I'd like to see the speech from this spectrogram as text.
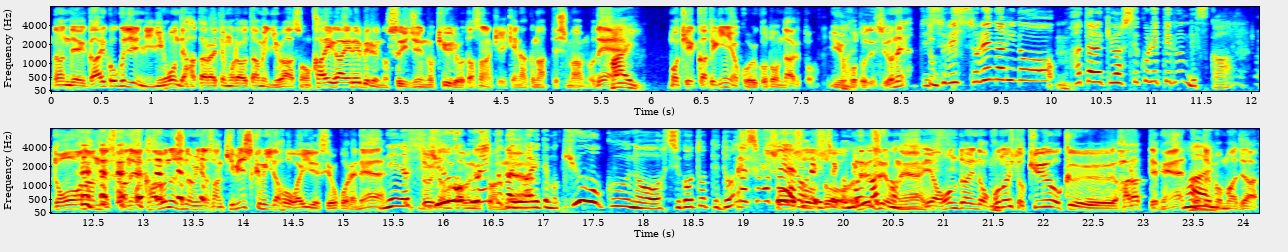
なんで外国人に日本で働いてもらうためにはその海外レベルの水準の給料を出さなきゃいけなくなってしまうので、はい、まあ、結果的にはこういうことになるということですよね。でそれそれなりの働きはしてくれてるんですか、どうなんですかね。株主の皆さん厳しく見た方がいいですよこれね。ね9億円とか言われても9億の仕事ってどんな仕事やろうってちょっと思いますもんね。そうそうそうですよね。いや本当にこの人9億払ってね、はい、例えばまあじゃあ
